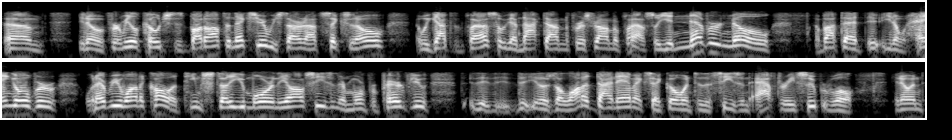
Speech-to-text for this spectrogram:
um, you know, Vermeil coached his butt off the next year. We started out six and zero, oh, and we got to the playoffs, so we got knocked out in the first round of the playoffs. So you never know about that, you know, hangover, whatever you want to call it. Teams study you more in the off season; they're more prepared for you. You know, there's a lot of dynamics that go into the season after a Super Bowl. You know, and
